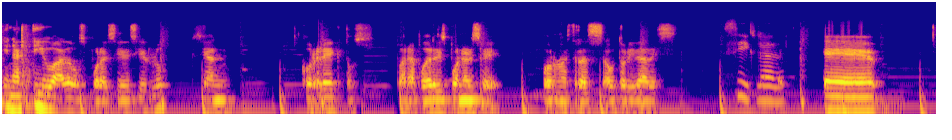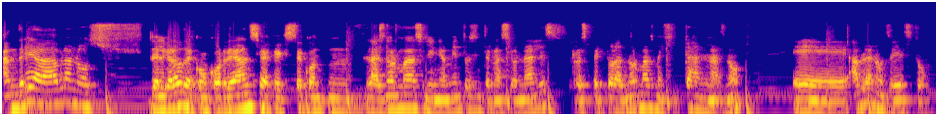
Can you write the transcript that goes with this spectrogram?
inactivados, por así decirlo, sean correctos para poder disponerse por nuestras autoridades. Sí, claro. Eh, Andrea, háblanos del grado de concordancia que existe con las normas y lineamientos internacionales respecto a las normas mexicanas, ¿no? Eh, háblanos de esto.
